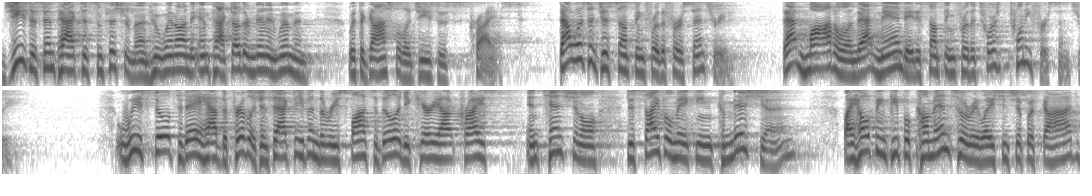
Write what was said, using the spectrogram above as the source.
Jesus impacted some fishermen who went on to impact other men and women with the gospel of Jesus Christ. That wasn't just something for the first century. That model and that mandate is something for the 21st century. We still today have the privilege, in fact, even the responsibility to carry out Christ's intentional disciple making commission by helping people come into a relationship with God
